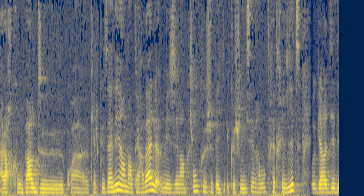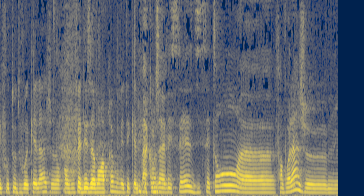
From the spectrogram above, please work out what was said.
Alors qu'on parle de quoi quelques années hein, d'intervalle, mais j'ai l'impression que je vais que je vieillissais vraiment très très vite. Regardiez des photos de vous à quel âge Alors quand vous faites des avant-après, vous mettez quel bah, Quand j'avais 16, 17 ans, euh, enfin voilà, je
